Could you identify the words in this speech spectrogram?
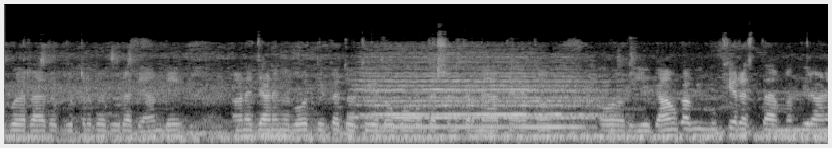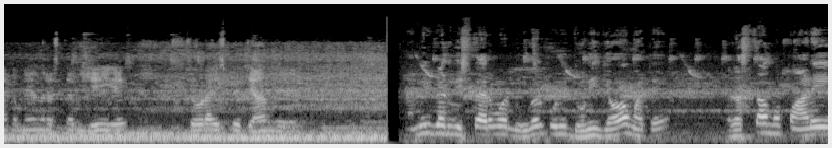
उबर रहा है तो गटर पर पूरा ध्यान दे। आने जाने में बहुत दिक्कत होती है, लोगों को दर्शन करने आते हैं तो। और ये गाँव का भी मुख्य रास्ता, मंदिर आने का मेन रास्ता भी यही है, थोड़ा इस पर ध्यान दे। અમીરગઢ વિસ્તારમાં ડુંગરપુરી ધૂણી જવા માટે રસ્તામાં પાણી,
